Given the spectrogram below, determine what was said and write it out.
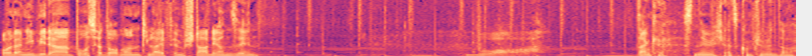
oder nie wieder Borussia Dortmund live im Stadion sehen? Boah, Danke, das nehme ich als Kompliment auf.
